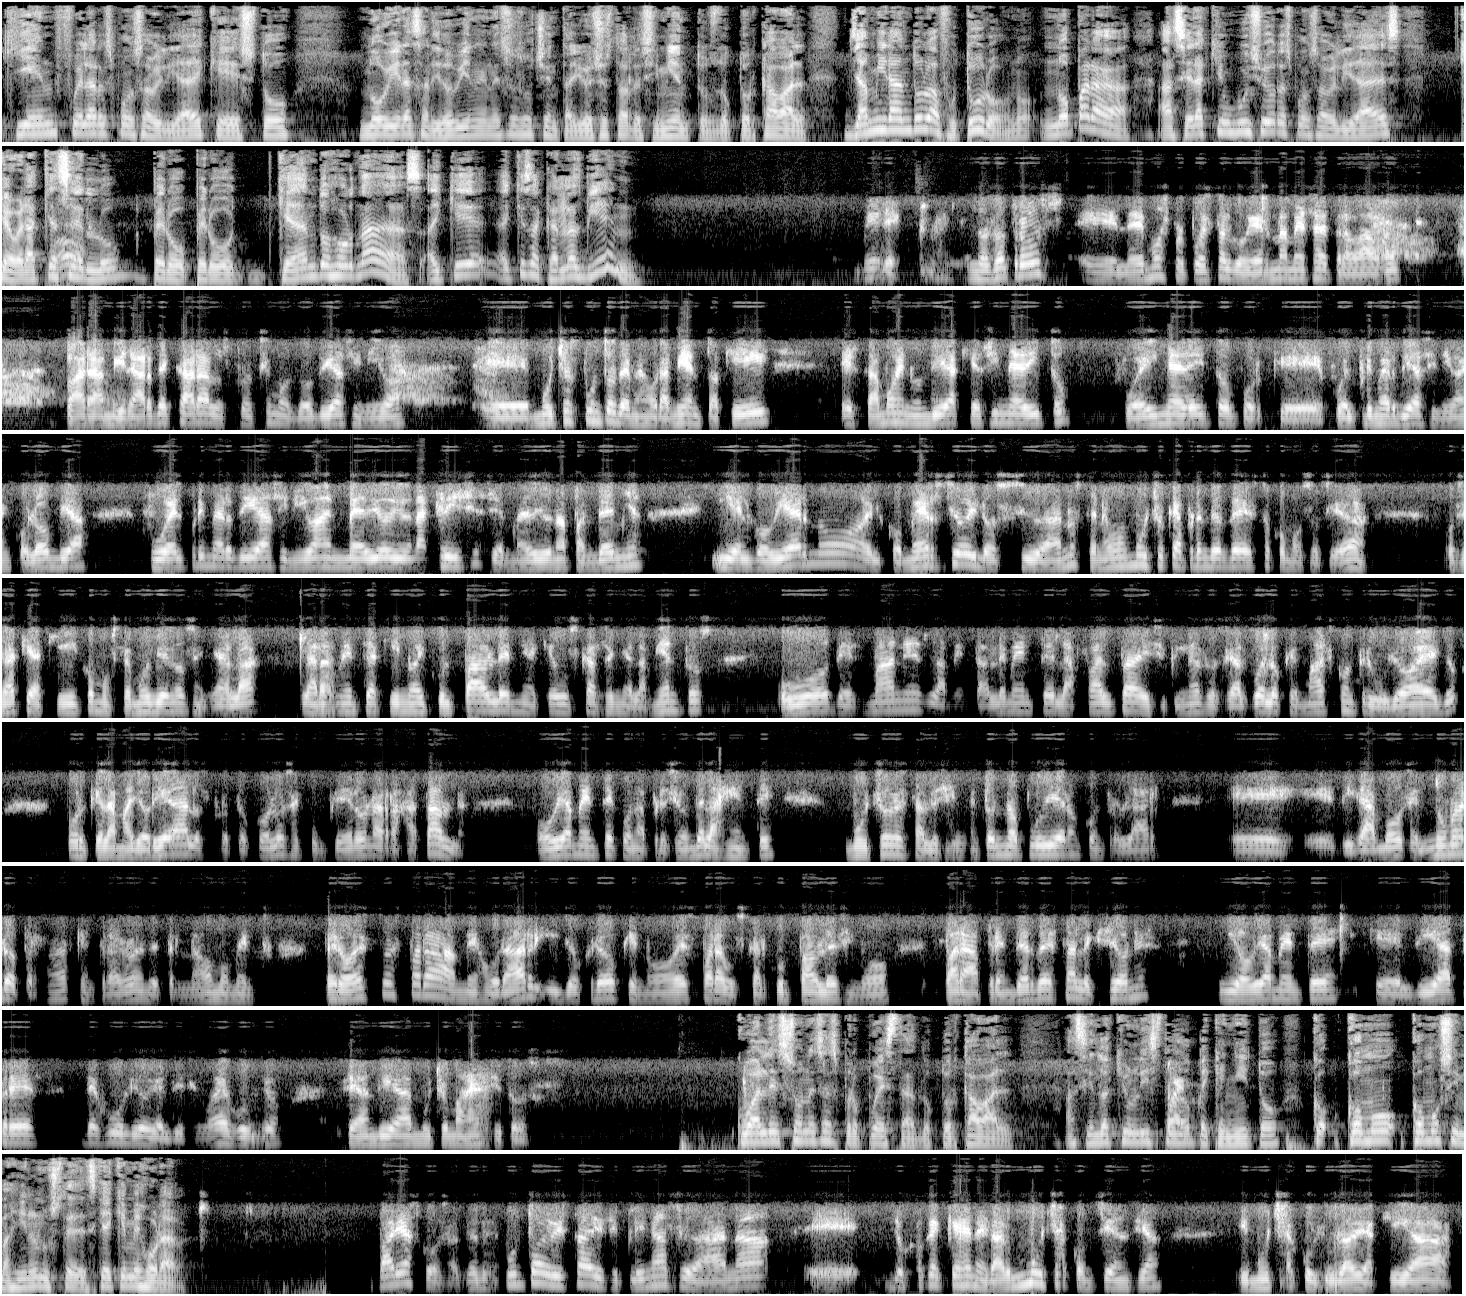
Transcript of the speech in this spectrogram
¿Quién fue la responsabilidad de que esto no hubiera salido bien en esos 88 establecimientos, doctor Cabal? Ya mirándolo a futuro, no, no para hacer aquí un juicio de responsabilidades que habrá que hacerlo, pero, pero quedan dos jornadas, hay que, hay que sacarlas bien. Mire, nosotros eh, le hemos propuesto al gobierno una mesa de trabajo para mirar de cara a los próximos dos días sin IVA eh, muchos puntos de mejoramiento. Aquí estamos en un día que es inédito, fue inédito porque fue el primer día sin IVA en Colombia, fue el primer día sin IVA en medio de una crisis y en medio de una pandemia. Y el gobierno, el comercio y los ciudadanos tenemos mucho que aprender de esto como sociedad. O sea que aquí, como usted muy bien lo señala, claramente aquí no hay culpables ni hay que buscar señalamientos. Hubo desmanes, lamentablemente la falta de disciplina social fue lo que más contribuyó a ello porque la mayoría de los protocolos se cumplieron a rajatabla. Obviamente con la presión de la gente, muchos establecimientos no pudieron controlar, eh, eh, digamos, el número de personas que entraron en determinado momento. Pero esto es para mejorar y yo creo que no es para buscar culpables, sino para aprender de estas lecciones y obviamente que el día 3 de julio y el 19 de julio sean días mucho más exitosos. ¿Cuáles son esas propuestas, doctor Cabal? haciendo aquí un listado pequeñito, ¿cómo, ¿cómo se imaginan ustedes? ¿Qué hay que mejorar? Varias cosas. Desde el punto de vista de disciplina ciudadana, eh, yo creo que hay que generar mucha conciencia y mucha cultura de aquí a,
